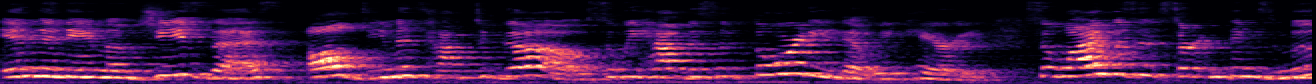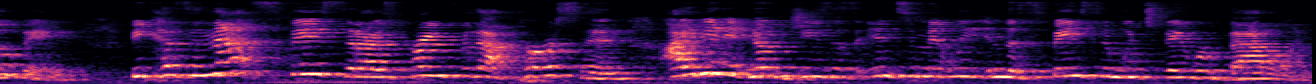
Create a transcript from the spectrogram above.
in the name of Jesus, all demons have to go. So we have this authority that we carry. So why wasn't certain things moving? Because in that space that I was praying for that person, I didn't know Jesus intimately in the space in which they were battling.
